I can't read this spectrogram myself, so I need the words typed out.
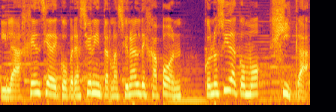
y la Agencia de Cooperación Internacional de Japón, conocida como JICA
